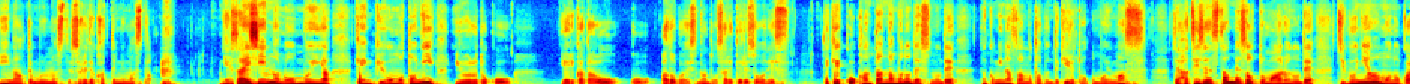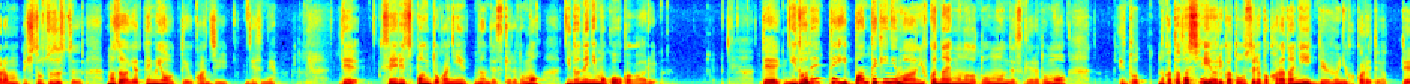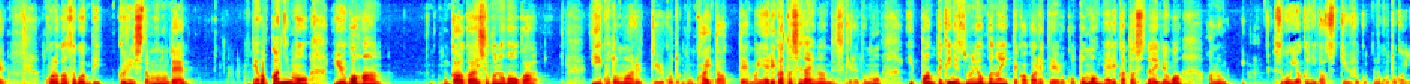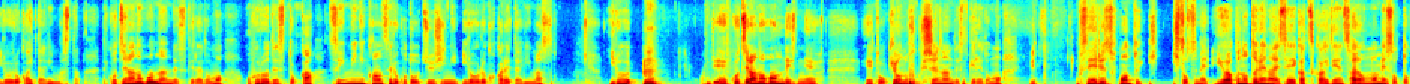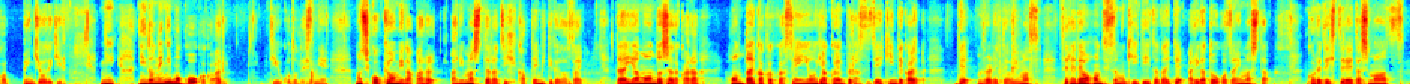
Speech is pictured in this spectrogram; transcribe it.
いいなって思いましてそれで買ってみました。で最新の論文や研究をもとにいろいろとこうやり方をこうアドバイスなどされてるそうです。で結構簡単なものですのでなんか皆さんも多分できると思います。で83メソッドもあるので自分に合うものから一つずつまずはやってみようっていう感じですね。で成立ポイントが2なんですけれども二度寝にも効果がある。で二度寝って一般的には良くないものだと思うんですけれどもえっとなんか正しいやり方をすれば体にいいっていうふうに書かれてあってこれがすごいびっくりしたものでで他にも夕ご飯が外食の方がいいこともあるっていうことも書いてあって、まあ、やり方次第なんですけれども一般的にその良くないって書かれていることもやり方次第ではあのすごい役に立つっていうふうなことがいろいろ書いてありました。でこちらの本なんですけれどもお風呂ですとか睡眠に関することを中心にいろいろ書かれてあります。いろ でこちらの本ですねえっ、ー、と今日の復習なんですけれどもセールスフォント1つ目予約の取れない生活改善サロンのメソッドが勉強できる。2二度寝にも効果がある。っていうことですね。もしご興味がありましたら、ぜひ買ってみてください。ダイヤモンド社だから、本体価格が1400円プラス税金で買で売られております。それでは本日も聴いていただいてありがとうございました。これで失礼いたします。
